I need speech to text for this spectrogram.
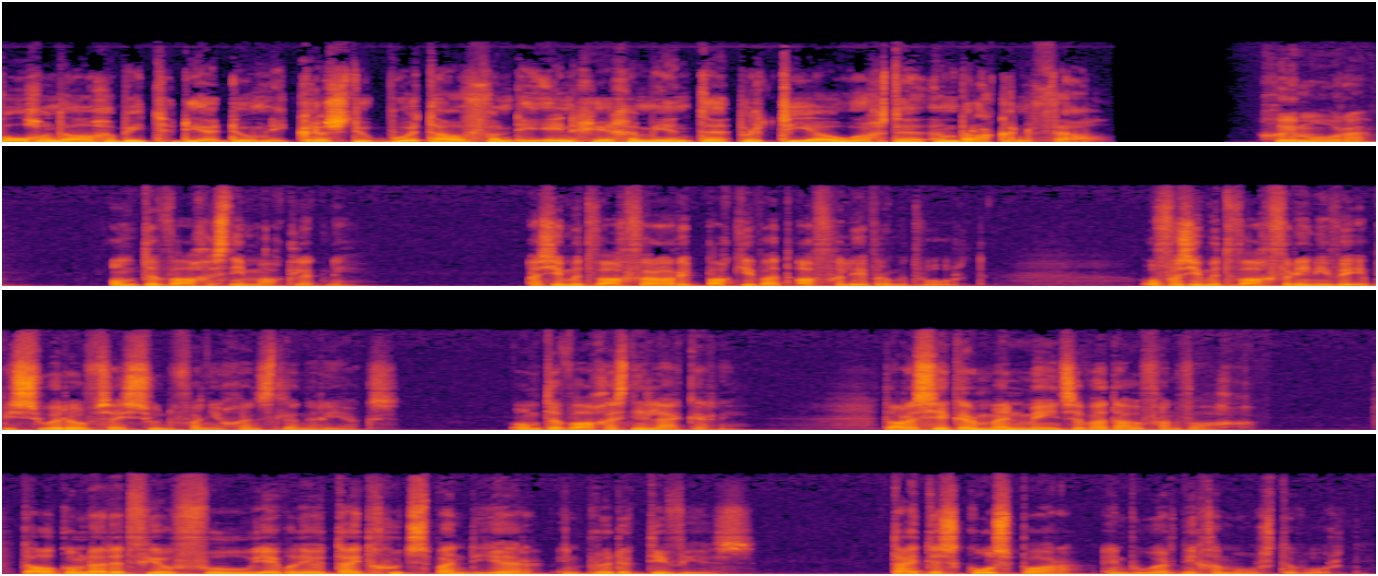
Vanoggend aangebied deur Dominee Christo Botha van die NG Gemeente Protea Hoogte in Brackenfell. Goeiemôre. Om te wag is nie maklik nie. As jy moet wag vir daardie pakkie wat afgelewer moet word, of as jy moet wag vir 'n nuwe episode of seisoen van jou gunsteling reeks. Om te wag is nie lekker nie. Daar is seker min mense wat hou van wag. Dalk omdat dit vir jou voel jy wil jou tyd goed spandeer en produktief wees tyd is kosbaar en behoort nie gemors te word nie.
